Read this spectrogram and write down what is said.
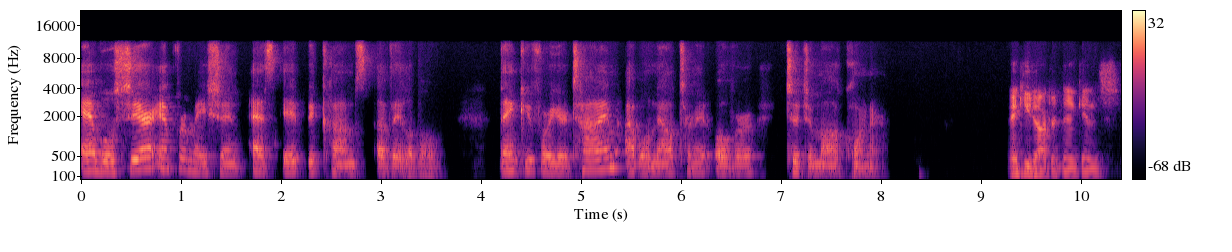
and will share information as it becomes available. Thank you for your time. I will now turn it over to Jamal Corner. Thank you, Dr. Dinkins.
